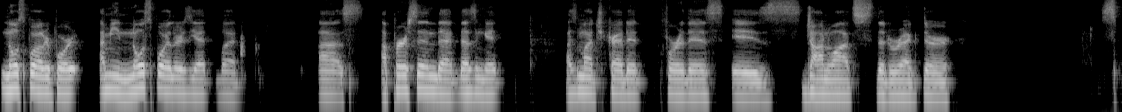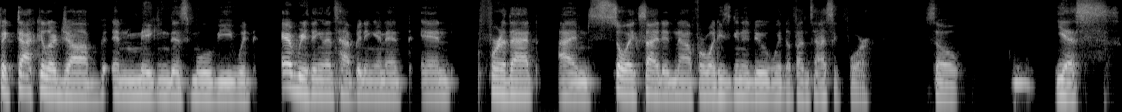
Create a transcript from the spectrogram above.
no spoiler report. I mean, no spoilers yet, but as a person that doesn't get as much credit for this is Jon Watts, the director. Spectacular job in making this movie with everything that's happening in it. And for that, I'm so excited now for what he's going to do with the Fantastic Four. So, yes,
